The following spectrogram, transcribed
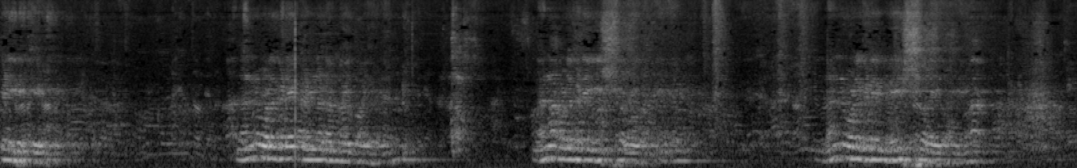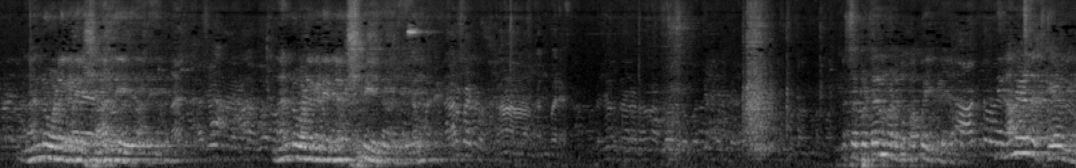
ಹೇಳಿರುತ್ತೇವೆ ನನ್ನ ಒಳಗಡೆ ಕನ್ನಡ ಮೈದಾನ ಇದೆ ನನ್ನ ಒಳಗಡೆ ಈಶ್ವರ ಇದ್ದಾನೆ ನನ್ನ ಒಳಗಡೆ ಮಹೇಶ್ವರ ಇದ್ದಾನೆ ನನ್ನ ಒಳಗಡೆ ಶಾಲೆ ಇದ್ದಾನೆ ನನ್ನ ಒಳಗಡೆ ಲಕ್ಷ್ಮಿ ಇದ್ದಾನೆ ಸ್ವಲ್ಪ ಟರ್ನ್ ಮಾಡಬೇಕು ಪಾಪ ಈ ಕಡೆ ನಾನು ಹೇಳೋದಕ್ಕೆ ಕೇಳಿ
